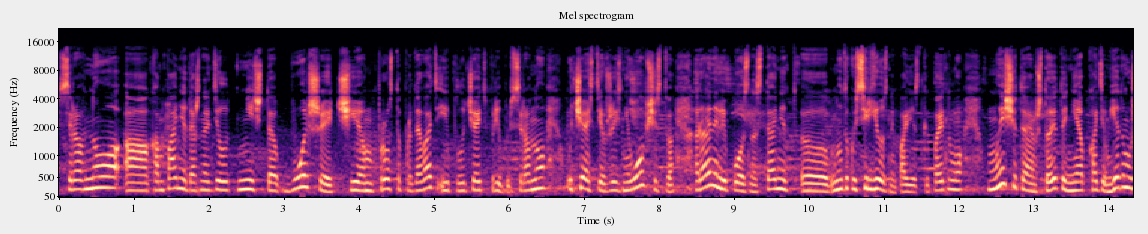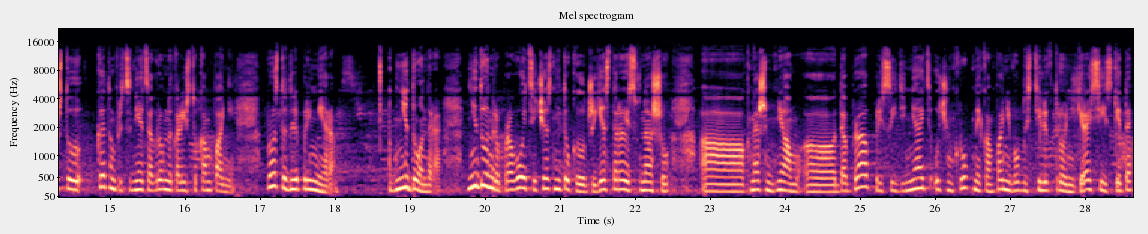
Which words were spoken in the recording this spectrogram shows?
Все равно а, компания должна делать нечто большее, чем просто продавать и получать прибыль. Все равно участие в жизни общества рано или поздно станет э, ну, такой серьезной повесткой. Поэтому мы считаем, что это необходимо. Я думаю, что к этому присоединяется огромное количество компаний. Просто для примера. Дни донора. Дни донора проводят сейчас не только LG. Я стараюсь в нашу, а, к нашим дням а, добра присоединять очень крупные компании в области электроники. Российские. Это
